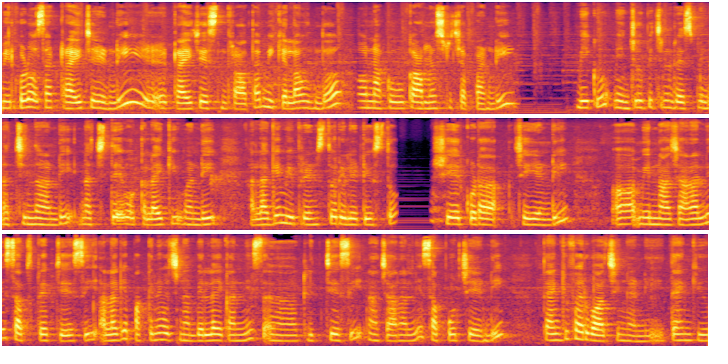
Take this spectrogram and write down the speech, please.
మీరు కూడా ఒకసారి ట్రై చేయండి. ట్రై చేసిన తర్వాత మీకు ఎలా ఉందో నాకు కామెంట్స్లో చెప్పండి. మీకు నేను చూపించిన రెసిపీ నచ్చిందా అండి? నచ్చితే ఒక లైక్ ఇవ్వండి. అలాగే మీ ఫ్రెండ్స్తో రిలేటివ్స్తో షేర్ కూడా చేయండి. మీరు నా ఛానల్ని సబ్స్క్రైబ్ చేసి అలాగే పక్కనే వచ్చిన బెల్ ఐకాన్ని క్లిక్ చేసి నా ఛానల్ని సపోర్ట్ చేయండి. థ్యాంక్ యూ ఫర్ వాచింగ్ అండి థ్యాంక్ యూ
